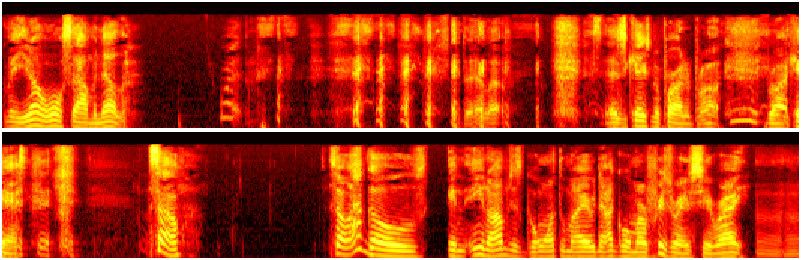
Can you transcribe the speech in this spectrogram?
I mean, you don't want salmonella. What? Shut the hell up. It's the educational part of broad, broadcast. So, so I goes and you know I'm just going through my everything. I go in my refrigerator and shit, right? hmm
